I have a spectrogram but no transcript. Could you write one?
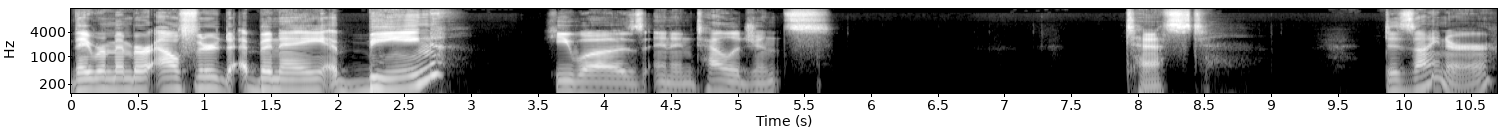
they remember Alfred Binet being? He was an intelligence test designer,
